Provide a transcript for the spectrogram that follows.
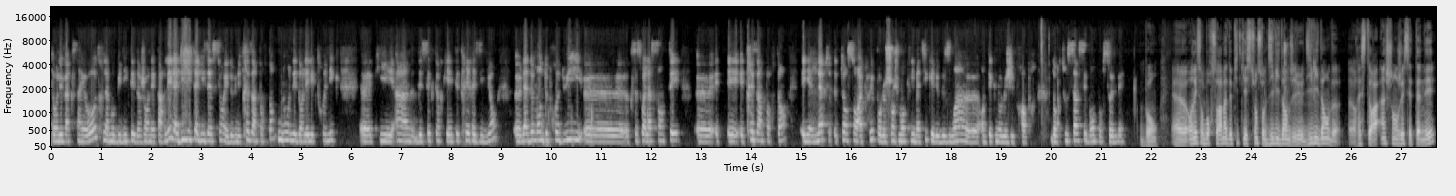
dans les vaccins et autres, la mobilité dont j'en ai parlé, la digitalisation est devenue très importante. Nous, on est dans l'électronique, qui est un des secteurs qui a été très résilient. La demande de produits, que ce soit la santé, est, est, très important et il y a une attention accrue pour le changement climatique et les besoins en technologie propre. Donc tout ça, c'est bon pour Solvay. Bon, euh, on est sur Boursorama. Deux petites questions sur le dividende. J'ai vu le dividende euh, restera inchangé cette année.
